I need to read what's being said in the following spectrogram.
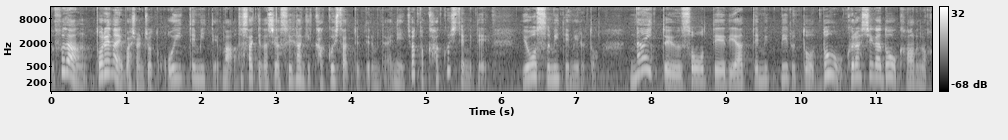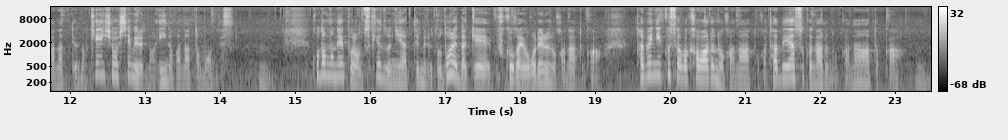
う普段取れない場所にちょっと置いてみてまあさっき私が炊飯器隠したって言ってるみたいにちょっと隠してみて様子見てみるとないという想定でやってみるとどう暮らしがどう変わるのかなっていうのを検証してみるのはいいのかなと思うんです。うん、子供のエプロンつけずにやってみるとどれだけ服が汚れるのかなとか食べにくさは変わるのかなとか食べやすくなるのかなとか、うん、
